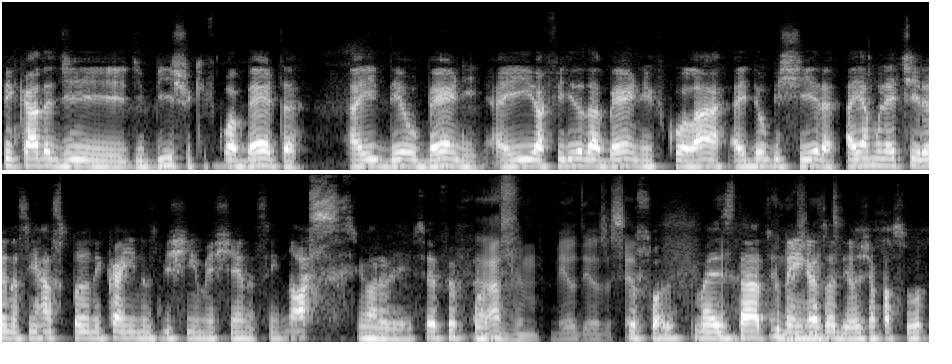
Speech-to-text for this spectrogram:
picada de, de bicho que ficou aberta, aí deu berne, aí a ferida da berne ficou lá, aí deu bicheira, aí a mulher tirando assim, raspando e caindo, os bichinhos mexendo assim. Nossa senhora, velho, isso aí foi foda. Ave, meu Deus do céu. Foi foda. Mas tá tudo é bem, nojento. graças a Deus, já passou.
